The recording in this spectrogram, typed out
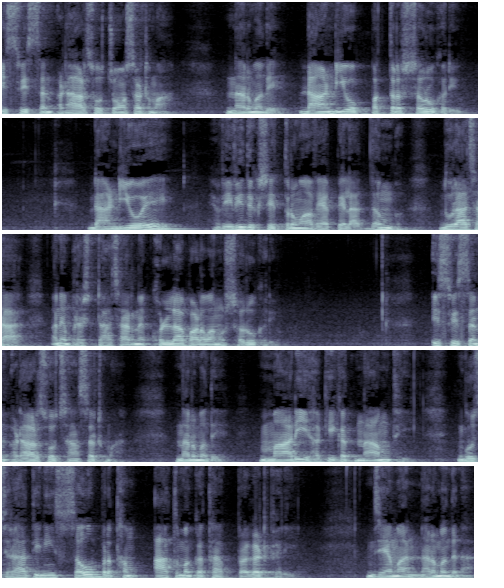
ઈસવીસન અઢારસો ચોસઠમાં નર્મદે દાંડીઓ પત્ર શરૂ કર્યું. દાંડીઓએ વિવિધ ક્ષેત્રોમાં વ્યાપેલા દંભ, દુરાચાર અને ભ્રષ્ટાચારને ખુલ્લા પાડવાનું શરૂ કર્યું. ઈસવીસન અઢારસો છાસઠમાં નર્મદે મારી હકીકત નામથી ગુજરાતીની સૌ પ્રથમ આત્મકથા પ્રગટ કરી, જેમાં નર્મદના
